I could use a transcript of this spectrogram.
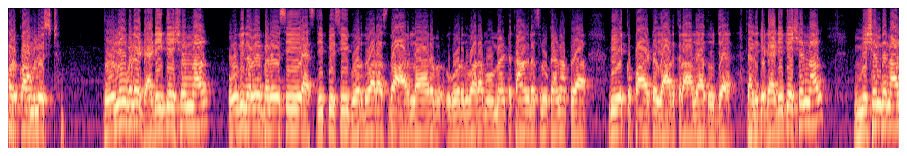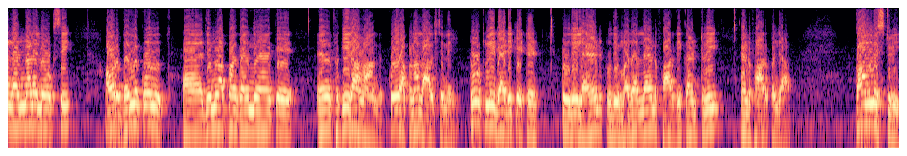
ਔਰ ਕਮਿਊਨਿਸਟ ਦੋਨੋਂ ਬੜੇ ਡੈਡੀਕੇਸ਼ਨ ਨਾਲ ਉਹ ਵੀ ਨਵੇਂ ਬਣੇ ਸੀ ਐਸਜੀਪੀਸੀ ਗੁਰਦੁਆਰਾ ਸੁਧਾਰ ਲਹਿਰ, ਗੁਰਦੁਆਰਾ ਮੂਵਮੈਂਟ, ਕਾਂਗਰਸ ਨੂੰ ਕਹਿਣਾ ਪਿਆ ਵੀ ਇੱਕ ਪਾਰਟ ਯਾਦ ਕਰਾ ਲਿਆ, ਦੂਜਾ ਯਾਨੀ ਕਿ ਡੈਡੀਕੇਸ਼ਨ ਨਾਲ ਮਿਸ਼ਨ ਦੇ ਨਾਲ ਲੜਨ ਵਾਲੇ ਲੋਕ ਸੀ। ਔਰ ਬਿਲਕੁਲ ਜਿਹਨੂੰ ਆਪਾਂ ਕਹਿੰਦੇ ਆ ਕਿ ਫਕੀਰਾਂ ਵਾਂਗ, ਕੋਈ ਆਪਣਾ ਲਾਲਚ ਨਹੀਂ। Totally dedicated to the land to the motherland for the country and for Punjab communist ਵੀ,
